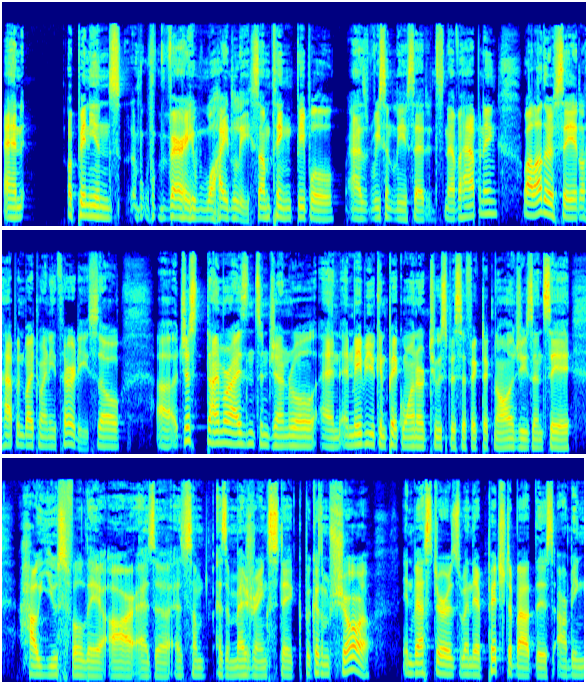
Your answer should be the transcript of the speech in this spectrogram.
And opinions vary widely. Something people, as recently said, it's never happening, while others say it'll happen by 2030. So, uh, just time horizons in general, and, and maybe you can pick one or two specific technologies and say how useful they are as a as some as a measuring stick because I'm sure investors when they're pitched about this are being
